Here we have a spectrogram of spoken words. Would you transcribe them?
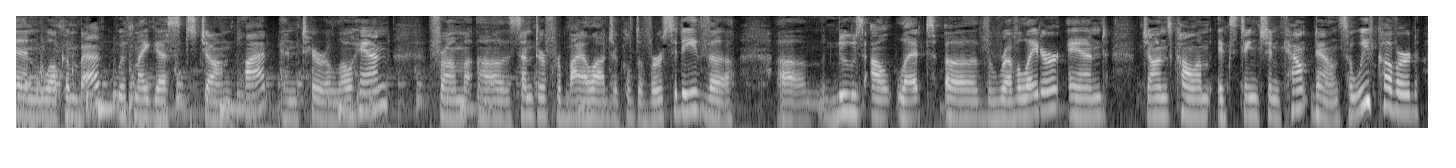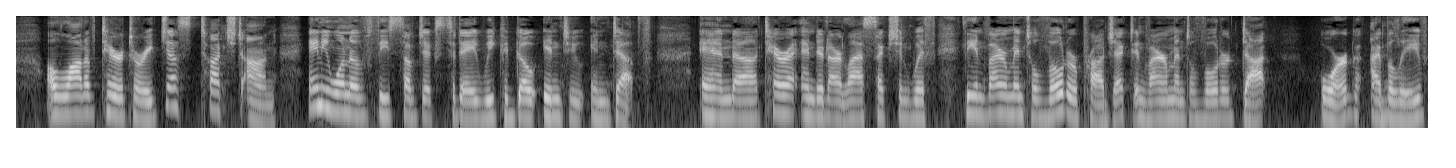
And welcome back with my guests John Platt and Tara Lohan from uh, the Center for Biological Diversity, the um, news outlet, uh, The Revelator, and John's column Extinction Countdown. So we've covered a lot of territory, just touched on any one of these subjects today we could go into in depth. And uh, Tara ended our last section with the Environmental Voter Project, environmentalvoter.org org, I believe.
